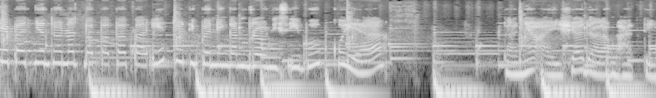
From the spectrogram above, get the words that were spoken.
hebatnya donat bapak-bapak itu dibandingkan brownies ibuku ya? Tanya Aisyah dalam hati.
